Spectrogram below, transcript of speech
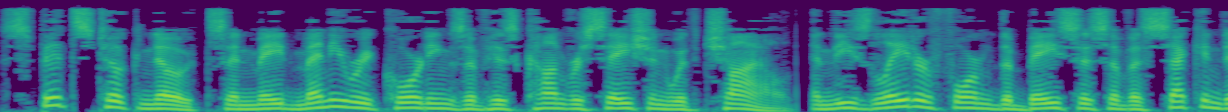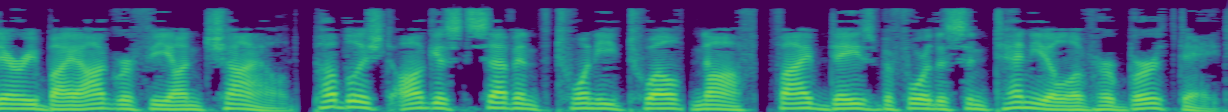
Spitz took notes and made many recordings of his conversation with Child, and these later formed the basis of a secondary biography on Child, published August 7, 2012 Knopf, five days before the centennial of her birthdate.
